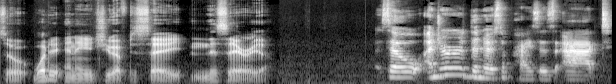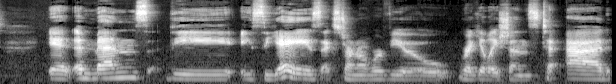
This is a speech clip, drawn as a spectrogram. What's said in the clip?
So, what did NAHU have to say in this area? So, under the No Surprises Act, it amends the ACA's external review regulations to add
